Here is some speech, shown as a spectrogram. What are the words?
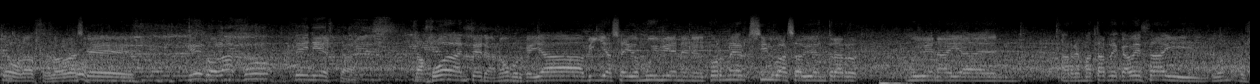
Qué golazo. La verdad es que Qué golazo de Iniesta. la jugada entera, ¿no? Porque ya Villa se ha ido muy bien en el córner. Silva ha sabido entrar muy bien ahí a, a rematar de cabeza y bueno, pues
